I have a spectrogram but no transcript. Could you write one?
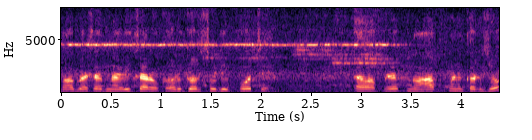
બાબા સાહેબના વિચારો ઘર ઘર સુધી પહોંચે એવા પ્રયત્નો આપ પણ કરજો.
